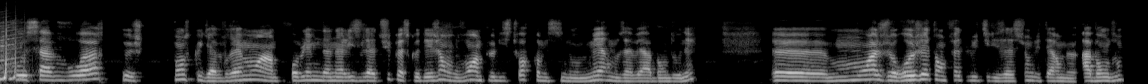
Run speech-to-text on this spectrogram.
Il faut savoir que je pense qu'il y a vraiment un problème d'analyse là-dessus parce que déjà, on vend un peu l'histoire comme si nos mères nous avaient abandonnés. Euh, moi, je rejette en fait l'utilisation du terme abandon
